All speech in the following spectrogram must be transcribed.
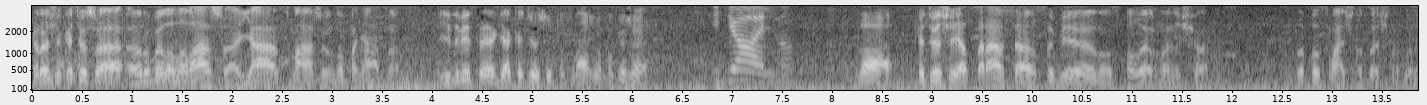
Коротше, Катюша робила лаваш, а я смажив. Ну, понятно. І дивіться, як я Катюшу посмажу, покажи. Ідеально. Да. Катюші я старався, а собі ну, спалив. Ну нічого. Зато смачно точно буде.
